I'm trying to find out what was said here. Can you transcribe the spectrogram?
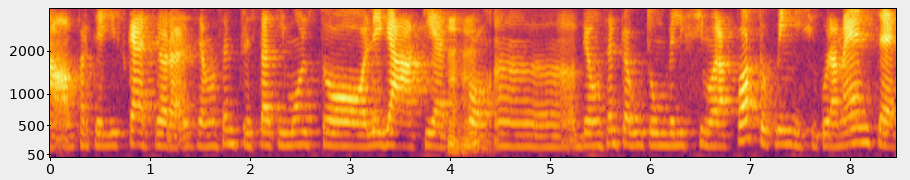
no, a parte gli scherzi, ora siamo sempre stati molto legati, ecco, Mhm. eh, abbiamo sempre avuto un bellissimo rapporto, quindi sicuramente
